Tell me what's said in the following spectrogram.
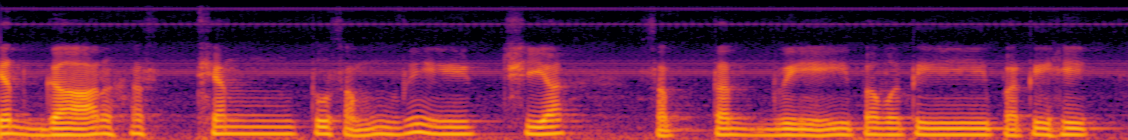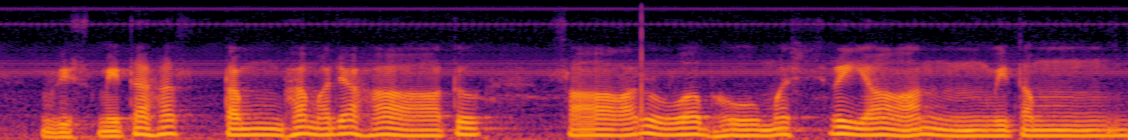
यद्गार्हस्थ्यन्तु संवीक्ष्य सप्तद्वीपवतीपतिः विस्मितः स्तम्भमजहातु सार्वभौमश्रियान्वितम्।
